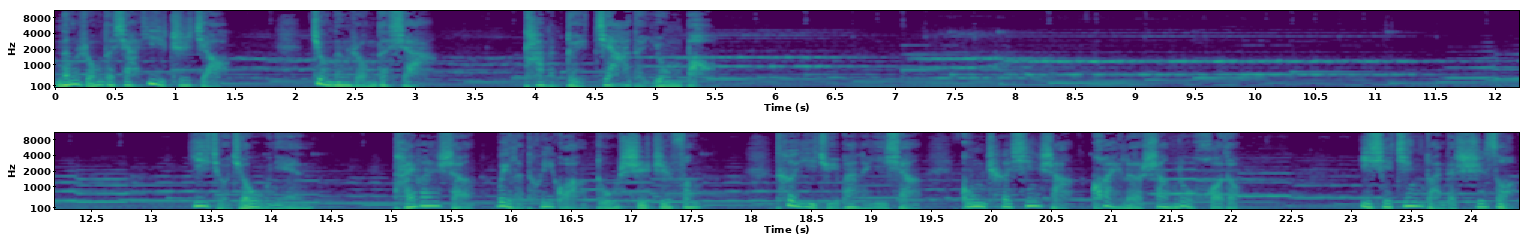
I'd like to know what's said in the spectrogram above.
能容得下一只脚，就能容得下他们对家的拥抱。一九九五年，台湾省为了推广读诗之风，特意举办了一项公车欣赏快乐上路活动。一些精短的诗作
